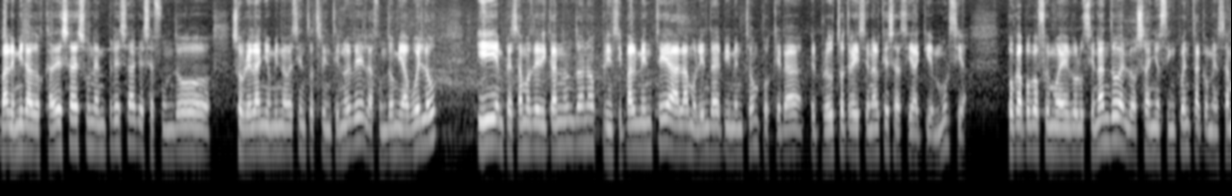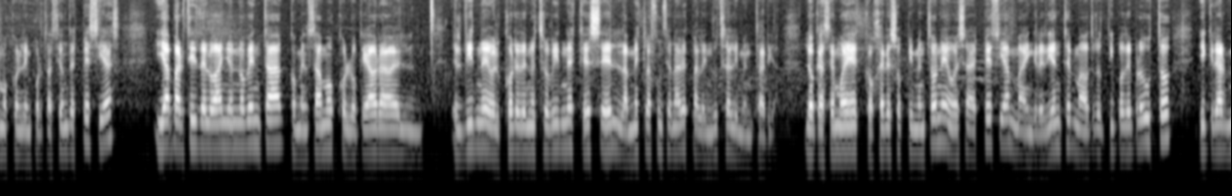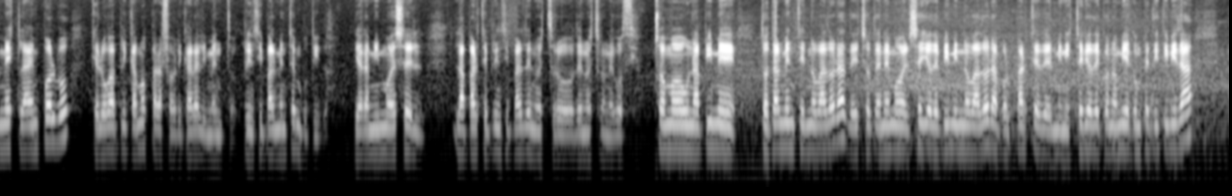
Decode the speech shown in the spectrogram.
Vale, mira, Doscadesa es una empresa que se fundó sobre el año 1939, la fundó mi abuelo y empezamos dedicándonos principalmente a la molienda de pimentón, pues que era el producto tradicional que se hacía aquí en Murcia. Poco a poco fuimos evolucionando, en los años 50 comenzamos con la importación de especias y a partir de los años 90 comenzamos con lo que ahora el, el business o el core de nuestro business, que es el, las mezclas funcionales para la industria alimentaria. Lo que hacemos es coger esos pimentones o esas especias, más ingredientes, más otro tipo de productos y crear mezclas en polvo que luego aplicamos para fabricar alimentos, principalmente embutidos. Y ahora mismo es el, la parte principal de nuestro, de nuestro negocio. Somos una pyme totalmente innovadora, de hecho tenemos el sello de pyme innovadora por parte del Ministerio de Economía y Competitividad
